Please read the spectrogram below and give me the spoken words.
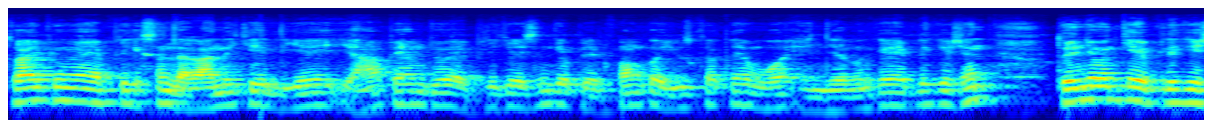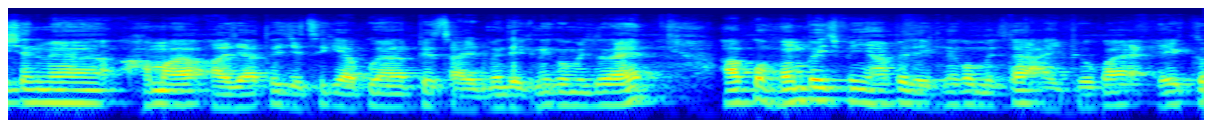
तो आईपीओ में एप्लीकेशन लगाने के लिए यहाँ पर हम जो एप्लीकेशन के प्लेटफॉर्म का यूज़ करते हैं, वो है एंजल का एप्लीकेशन तो एंजल के एप्लीकेशन में हम आ जाते हैं, जैसे कि आपको यहाँ पे साइड में देखने को मिल रहा है। आपको होम पेज पे यहाँ पे देखने को मिलता है आईपीओ का एक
